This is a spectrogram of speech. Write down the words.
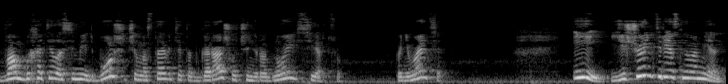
вам бы хотелось иметь больше, чем оставить этот гараж очень родной сердцу. Понимаете? И еще интересный момент.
